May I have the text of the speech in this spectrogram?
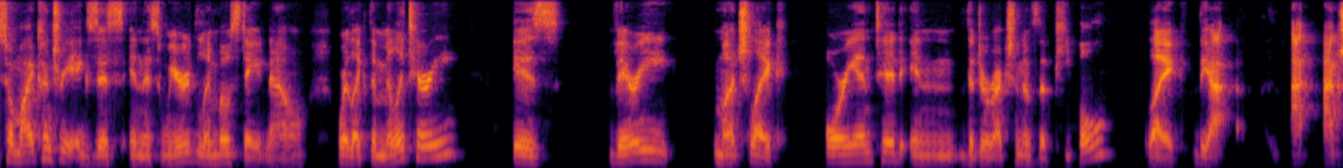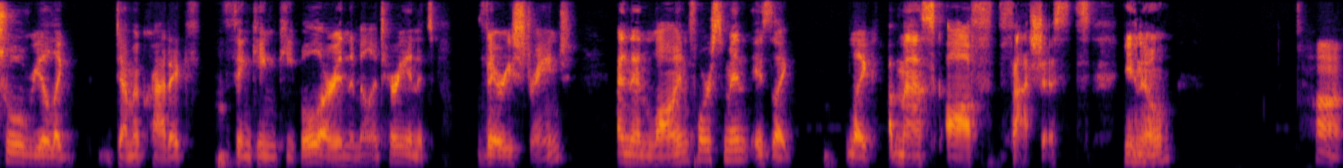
so my country exists in this weird limbo state now where like the military is very much like oriented in the direction of the people like the a- a- actual real like democratic thinking people are in the military and it's very strange. And then law enforcement is like like a mask off fascists you know? Huh.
